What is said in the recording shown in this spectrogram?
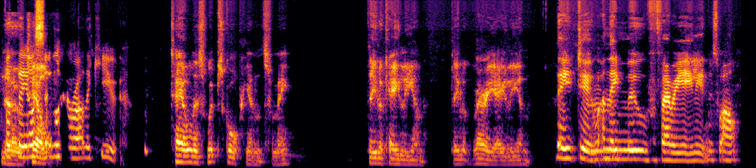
No, but they also look rather cute. tailless whip scorpions for me. They look alien. They look very alien. They do, and they move very alien as well.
